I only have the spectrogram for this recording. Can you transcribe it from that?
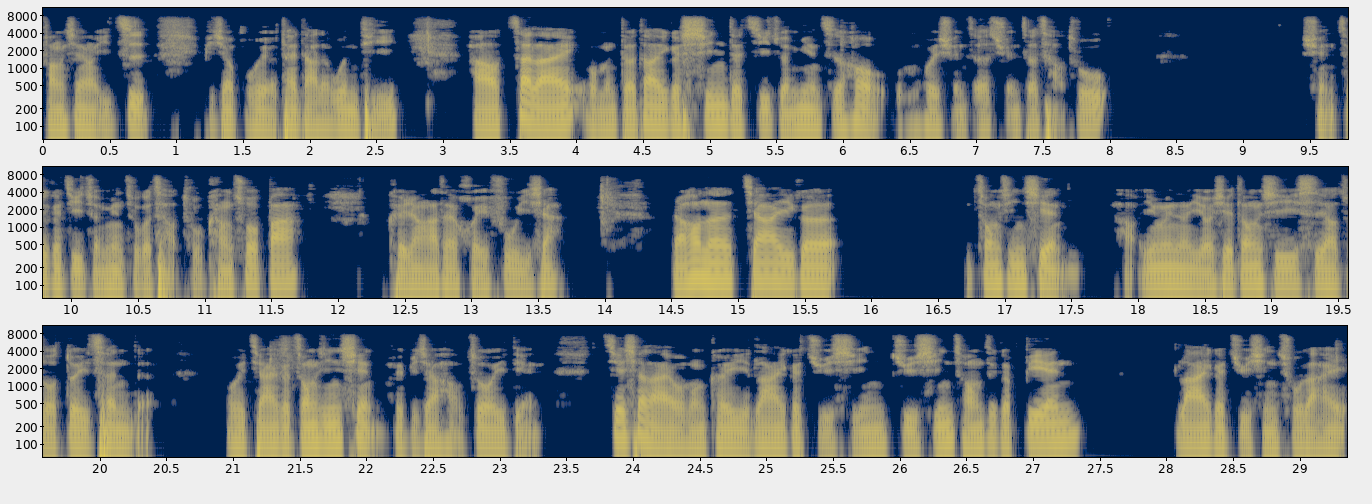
方向要一致，比较不会有太大的问题。好，再来，我们得到一个新的基准面之后，我们会选择选择草图，选这个基准面做个草图，Ctrl 八，可以让它再回复一下。然后呢，加一个中心线。好，因为呢，有些东西是要做对称的，我会加一个中心线，会比较好做一点。接下来我们可以拉一个矩形，矩形从这个边拉一个矩形出来。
